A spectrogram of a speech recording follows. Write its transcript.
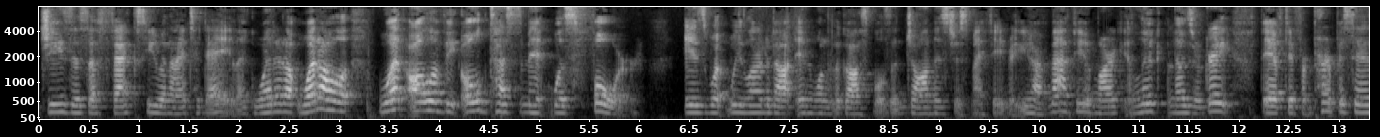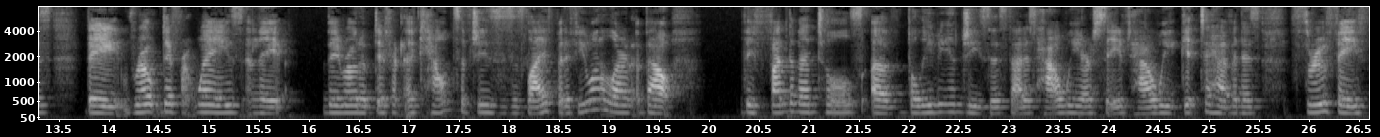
Jesus affects you and I today. Like what it, what all what all of the Old Testament was for is what we learned about in one of the Gospels. And John is just my favorite. You have Matthew and Mark and Luke, and those are great. They have different purposes. They wrote different ways, and they they wrote of different accounts of Jesus's life. But if you want to learn about the fundamentals of believing in Jesus, that is how we are saved, how we get to heaven is through faith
